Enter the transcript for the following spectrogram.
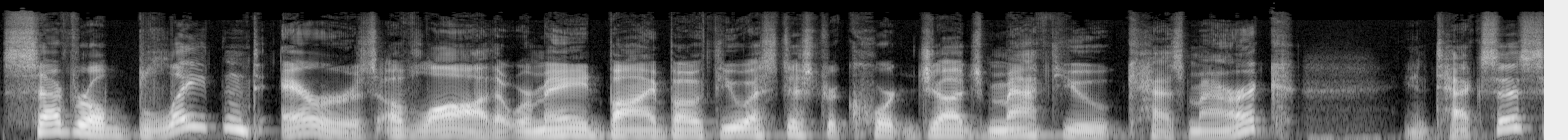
several blatant errors of law that were made by both U.S. District Court Judge Matthew Kacsmaryk in Texas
